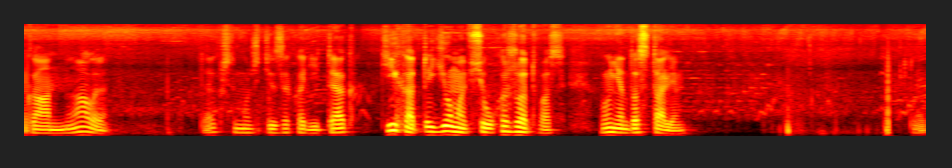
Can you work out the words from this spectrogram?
каналы. Так что можете заходить. Так, тихо, ты ё все, ухожу от вас. Вы меня достали. Так,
